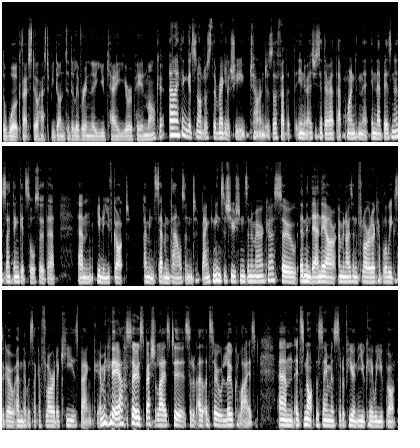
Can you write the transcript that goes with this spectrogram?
the work that still has to be done to deliver in the UK European market. And I think it's not just the regulatory challenges or the fact that you know, as you said, they're at that point in their in their business. I think it's also that um, you know you've got I mean, 7,000 banking institutions in America. So, I mean, they, and they are, I mean, I was in Florida a couple of weeks ago and there was like a Florida Keys Bank. I mean, they are so specialized to sort of, and so localized. Um, it's not the same as sort of here in the UK where you've got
